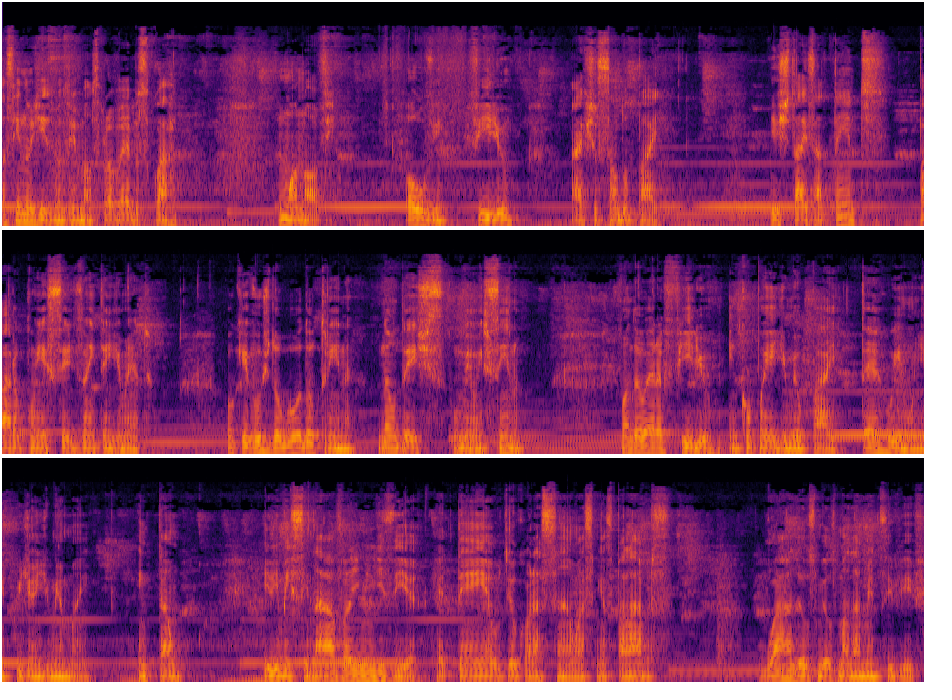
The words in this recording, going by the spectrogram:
Assim nos diz, meus irmãos, Provérbios 4, 1 ao 9. Ouve, filho, a instrução do Pai, e estáis atentos para o conheceres o entendimento, porque vos dou boa doutrina, não deixes o meu ensino. Quando eu era filho, em companhia de meu pai, terro e único diante de minha mãe, então ele me ensinava e me dizia: retenha o teu coração as minhas palavras Guarda os meus mandamentos e vive.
